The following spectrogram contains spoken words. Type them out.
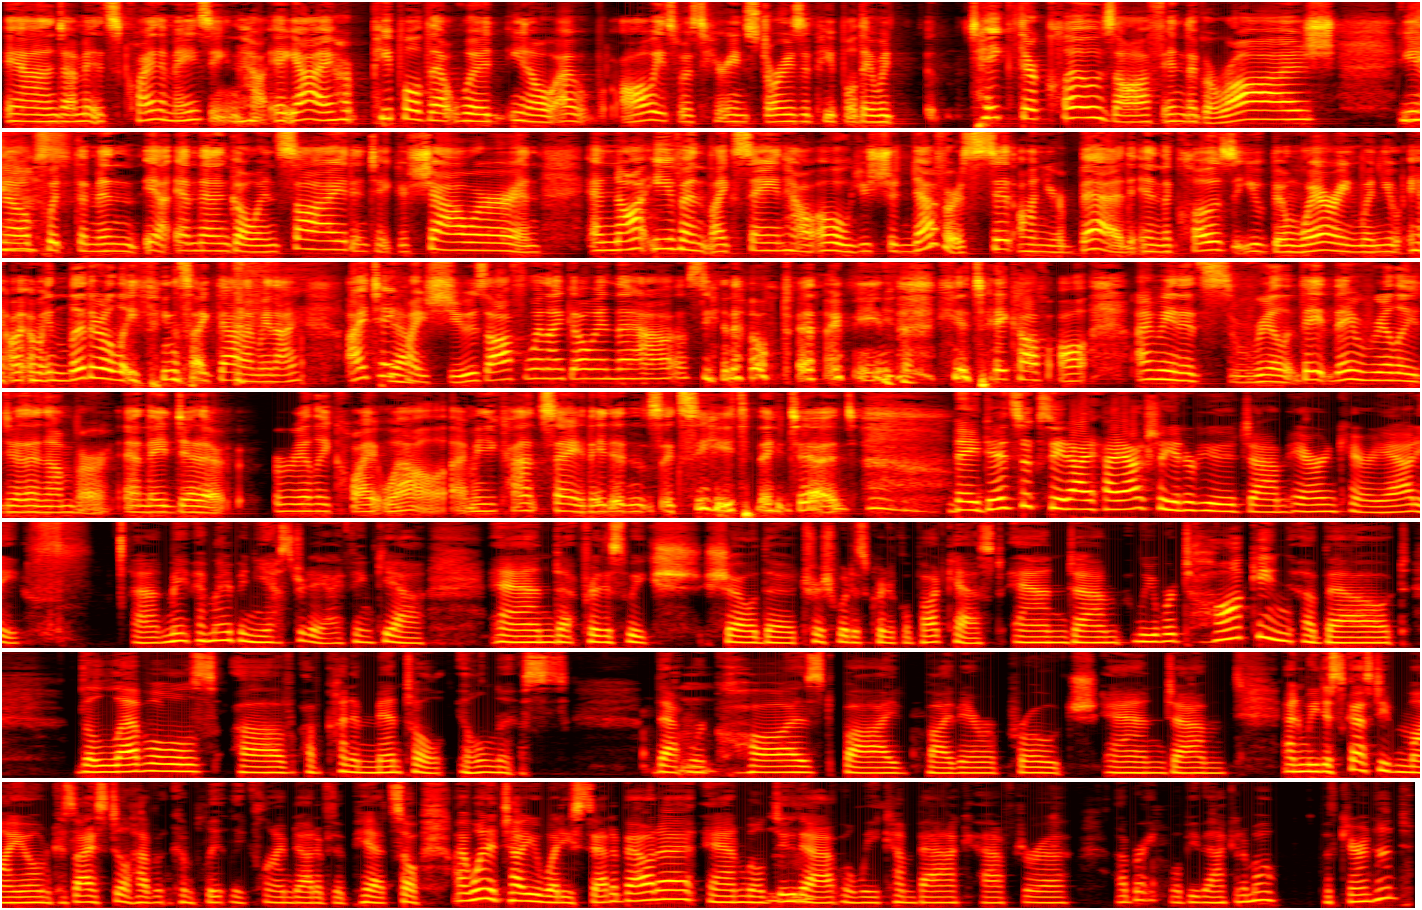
and um, it's quite amazing how yeah i heard people that would you know i always was hearing stories of people they would take their clothes off in the garage, you yes. know, put them in, yeah, and then go inside and take a shower and, and not even like saying how, oh, you should never sit on your bed in the clothes that you've been wearing when you, I mean, literally things like that. I mean, I, I take yeah. my shoes off when I go in the house, you know, but I mean, yeah. you take off all, I mean, it's really, they, they really did a number and they did it really quite well. I mean, you can't say they didn't succeed. They did. They did succeed. I, I actually interviewed um, Aaron Kheriaty. Uh, maybe it might have been yesterday, I think, yeah. And uh, for this week's show, the Trish Wood is Critical podcast, and um, we were talking about the levels of of kind of mental illness that were mm. caused by by their approach and um, and we discussed even my own because I still haven't completely climbed out of the pit. So I want to tell you what he said about it, and we'll do mm-hmm. that when we come back after a, a break. We'll be back in a mo with Karen Hunt.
